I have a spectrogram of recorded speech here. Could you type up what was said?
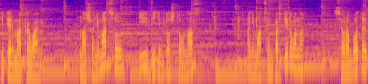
Теперь мы открываем нашу анимацию и видим то, что у нас анимация импортирована, все работает.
